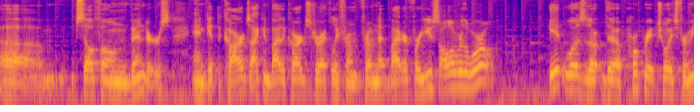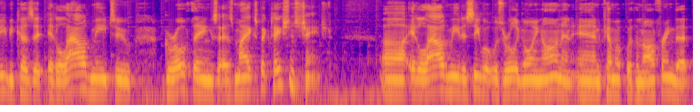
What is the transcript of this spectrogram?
um, cell phone vendors and get the cards. I can buy the cards directly from from NetBiter for use all over the world. It was the, the appropriate choice for me because it, it allowed me to grow things as my expectations changed. Uh, it allowed me to see what was really going on and, and come up with an offering that,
